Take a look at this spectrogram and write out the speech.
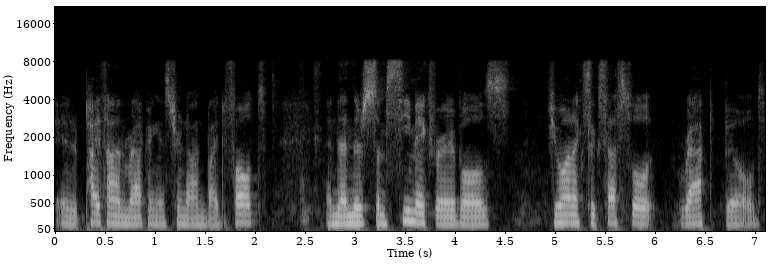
it, Python wrapping is turned on by default, and then there's some CMake variables. If you want a successful wrap build,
